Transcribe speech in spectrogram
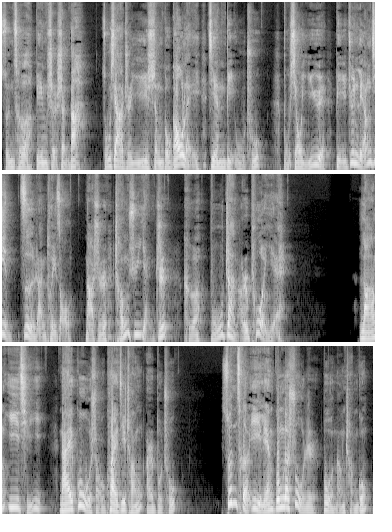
孙策兵势甚大，足下只宜深沟高垒，坚壁勿出。不消一月，彼军粮尽，自然退走。那时城虚掩之，可不战而破也。”狼依其意，乃固守会稽城而不出。孙策一连攻了数日，不能成功，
